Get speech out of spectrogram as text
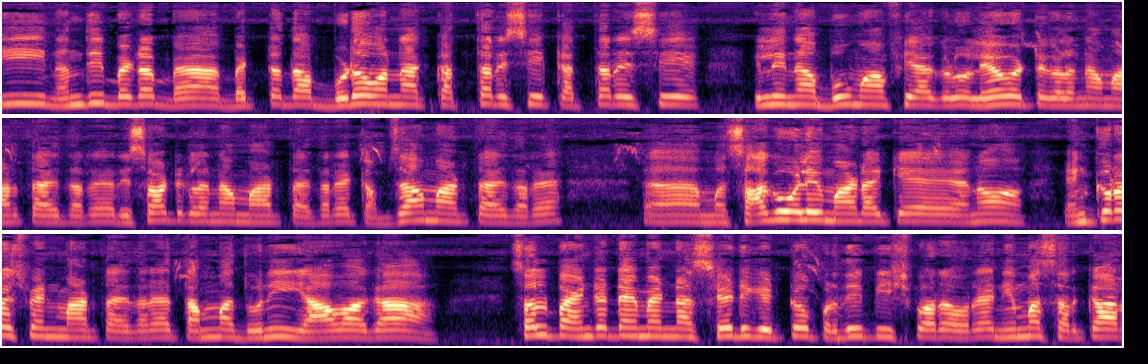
ಈ ನಂದಿ ಬೆಟ್ಟ ಬೆಟ್ಟದ ಬುಡವನ್ನ ಕತ್ತರಿಸಿ ಕತ್ತರಿಸಿ ಇಲ್ಲಿನ ಭೂಮಾಫಿಯಾಗಳು ಲೇಔಟ್ಗಳನ್ನ ಮಾಡ್ತಾ ಇದ್ದಾರೆ, ರಿಸಾರ್ಟ್ಗಳನ್ನ ಮಾಡ್ತಾ ಇದ್ದಾರೆ, ಕಬ್ಜಾ ಮಾಡ್ತಾ ಇದ್ದಾರೆ ಸಾಗುವಳಿ ಮಾಡೋಕ್ಕೆ ಏನೋ ಎಂಕರೇಜ್ಮೆಂಟ್ ಮಾಡ್ತಾ ಇದ್ದಾರೆ. ತಮ್ಮ ಧ್ವನಿ ಯಾವಾಗ ಸ್ವಲ್ಪ ಎಂಟರ್ಟೈನ್ಮೆಂಟ್ನ ಸೇಡಿಗಿಟ್ಟು ಪ್ರದೀಪ್ ಈಶ್ವರ್ ಅವರೇ, ನಿಮ್ಮ ಸರ್ಕಾರ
